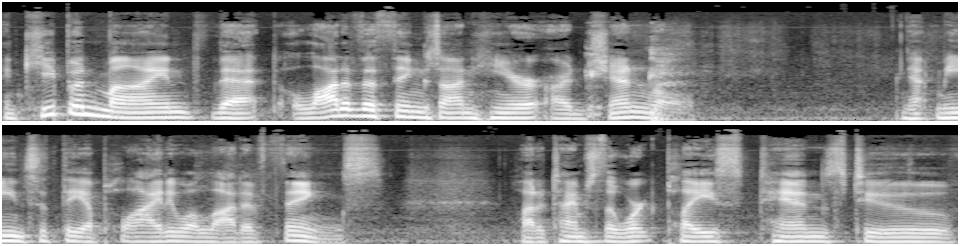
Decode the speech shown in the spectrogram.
And keep in mind that a lot of the things on here are general. That means that they apply to a lot of things. A lot of times the workplace tends to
